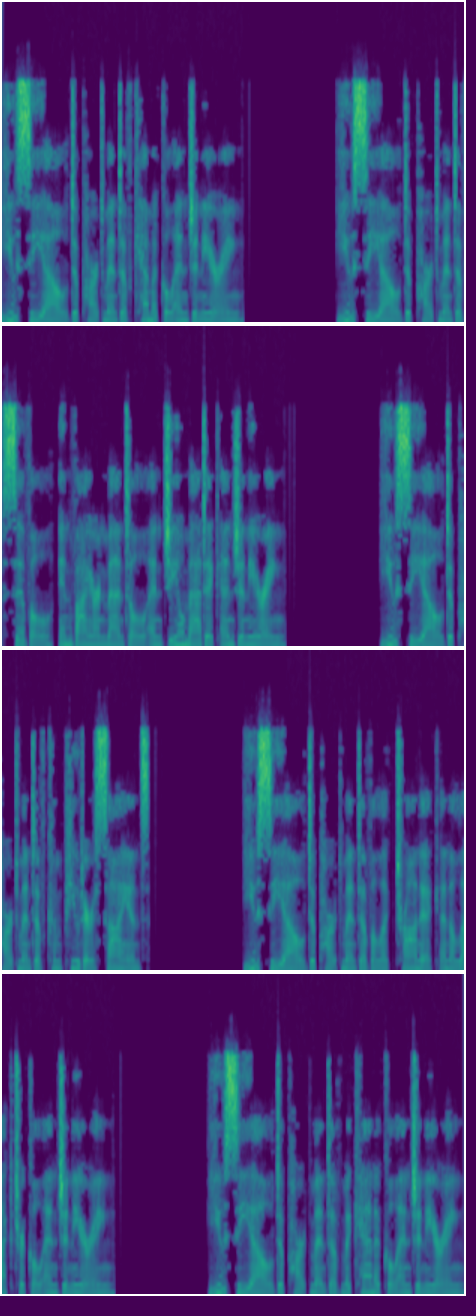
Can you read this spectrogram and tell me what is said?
UCL Department of Chemical Engineering UCL Department of Civil, Environmental and Geomatic Engineering UCL Department of Computer Science UCL Department of Electronic and Electrical Engineering UCL Department of Mechanical Engineering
